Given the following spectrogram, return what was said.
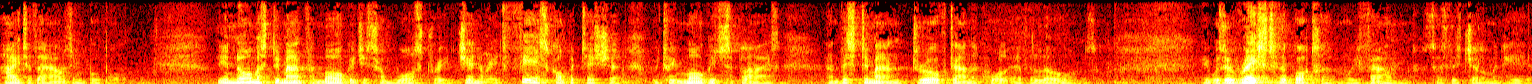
height of the housing bubble. The enormous demand for mortgages from Wall Street generated fierce competition between mortgage suppliers, and this demand drove down the quality of the loans. It was a race to the bottom, we found, says this gentleman here.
